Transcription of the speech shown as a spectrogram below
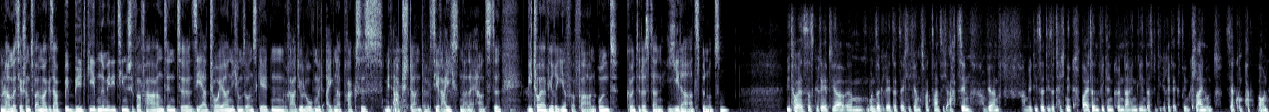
Nun haben wir es ja schon zweimal gesagt, bildgebende medizinische Verfahren sind äh, sehr teuer. Nicht umsonst gelten Radiologen mit eigener Praxis mit Abstand als die reichsten aller Ärzte. Wie teuer wäre Ihr Verfahren und könnte das dann jeder Arzt benutzen? Wie teuer ist das Gerät? Ja, ähm, unser Gerät tatsächlich, wir haben 2018 haben wir ein haben wir diese, diese Technik weiterentwickeln können, dahingehend, dass wir die Geräte extrem klein und sehr kompakt bauen.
